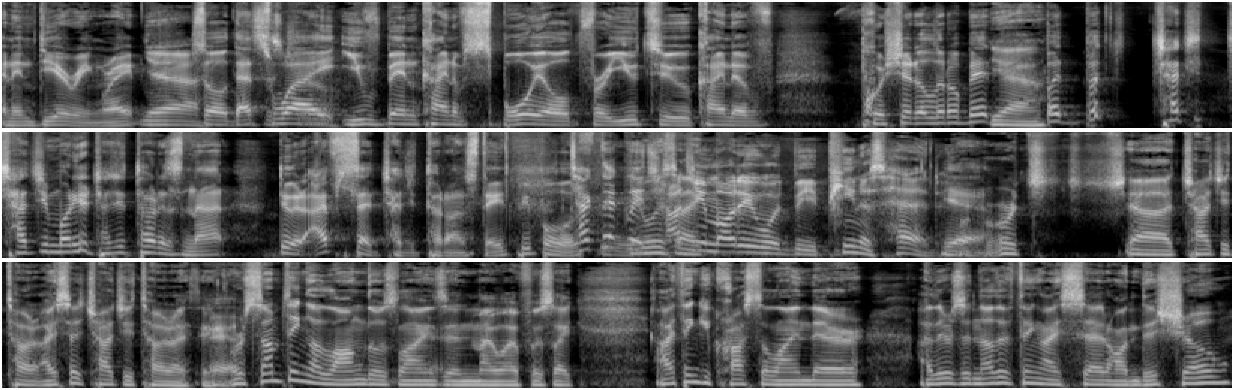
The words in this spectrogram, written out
and endearing, right? Yeah, So that's why true. you've been kind of spoiled for you to kind of push it a little bit. Yeah. But but chaji chajimori or chajitor is not, dude. I've said chajitor on stage. People Technically, It was like- would be penis head. yeah. or ch- ch- uh, chajitar. I said chajitar, I think, Yeah. or something along those lines. And my wife was like, "I think you crossed the line there." Uh, there's another thing I said on this show,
